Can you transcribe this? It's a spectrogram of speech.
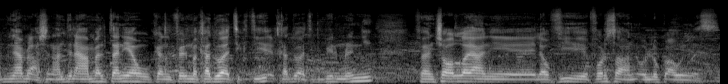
بنعمل عشان عندنا أعمال تانية وكان الفيلم خد وقت كتير خد وقت كبير مني. فإن شاء الله يعني لو في فرصة هنقول لكم أول ناس.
